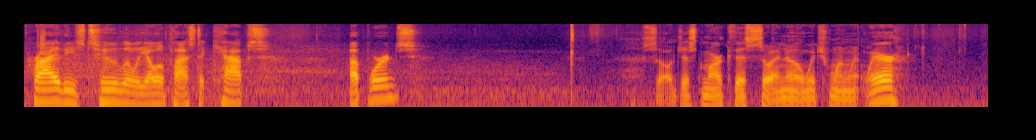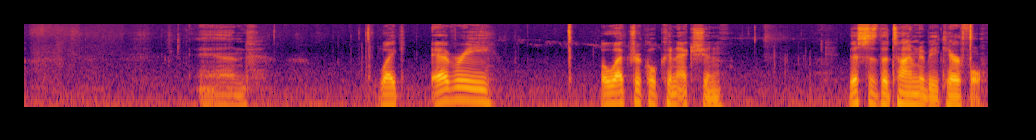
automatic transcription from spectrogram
pry these two little yellow plastic caps upwards. So I'll just mark this so I know which one went where. And like every electrical connection, this is the time to be careful.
